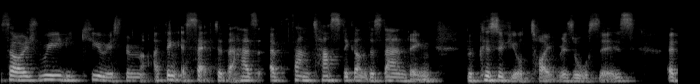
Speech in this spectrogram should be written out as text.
so i was really curious from i think a sector that has a fantastic understanding because of your tight resources of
